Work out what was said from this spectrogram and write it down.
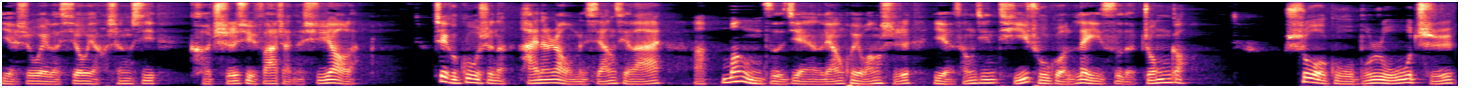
也是为了休养生息、可持续发展的需要了。这个故事呢，还能让我们想起来啊，孟子见梁惠王时也曾经提出过类似的忠告：“硕骨不入乌池，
